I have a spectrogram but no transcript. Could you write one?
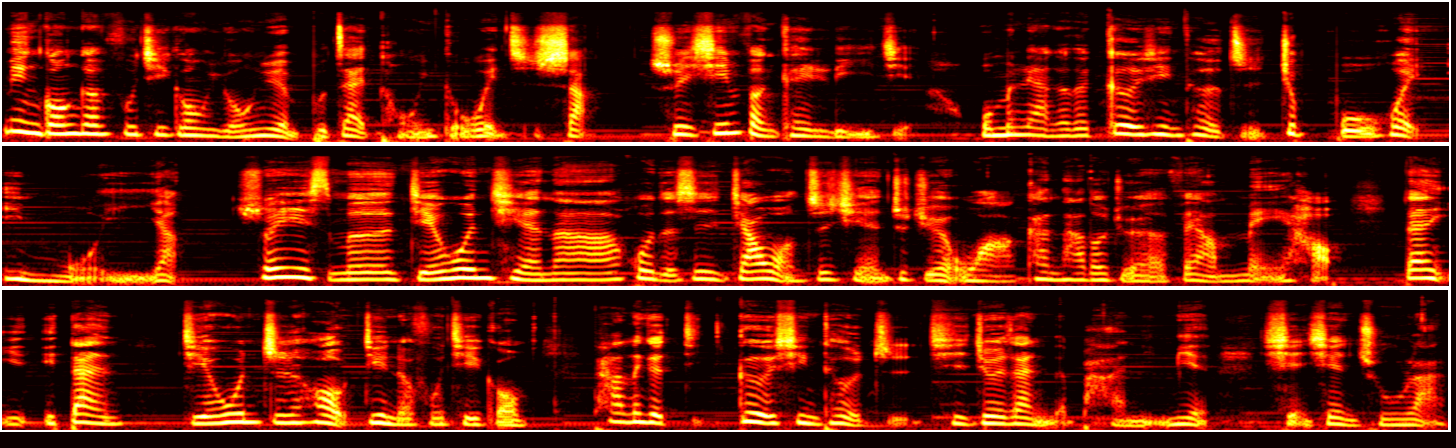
命宫跟夫妻宫永远不在同一个位置上，所以新粉可以理解，我们两个的个性特质就不会一模一样。所以什么结婚前啊，或者是交往之前就觉得哇，看他都觉得非常美好，但一一旦结婚之后进了夫妻宫。他那个个性特质，其实就会在你的盘里面显现出来。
